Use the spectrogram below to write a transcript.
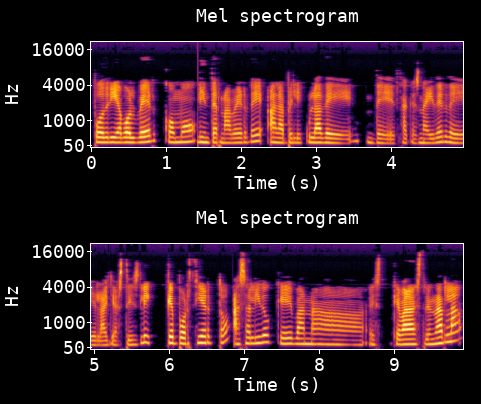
podría volver como linterna verde a la película de, de Zack Snyder de la Justice League. Que por cierto, ha salido que van a, que van a estrenarla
